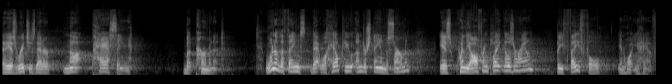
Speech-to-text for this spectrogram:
That is, riches that are not passing, but permanent. One of the things that will help you understand the sermon is when the offering plate goes around, be faithful in what you have.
